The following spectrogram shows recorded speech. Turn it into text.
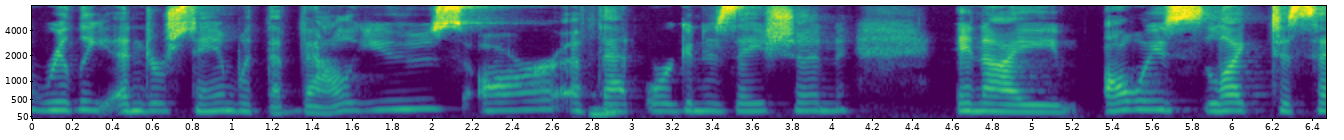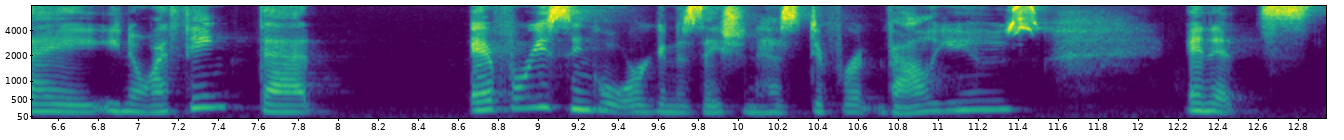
really understand what the values are of mm-hmm. that organization. And I always like to say, you know, I think that every single organization has different values. And it's,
